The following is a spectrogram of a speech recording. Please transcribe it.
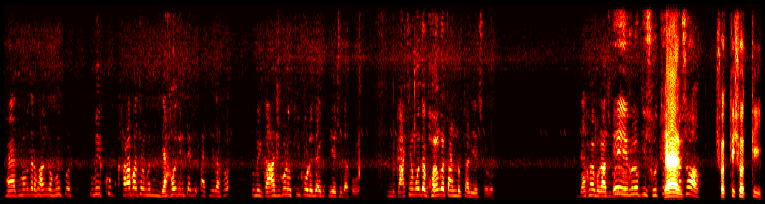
হ্যাঁ তোমার মধ্যে ভয়ঙ্কর ভূত প্র- তুমি খুব খারাপ আচরণ করছ। দেখো তাকিয়ে- দেখো। তুমি গাছগুলো কি করে দেখ- দিয়েছ দেখো। তুমি গাছের মধ্যে ভয়ঙ্কর তাণ্ডব চালিয়েছো। দেখো গাছগুলো। এগুলো কি সত্যি হ্যাঁ। সব? সত্যি সত্যি।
